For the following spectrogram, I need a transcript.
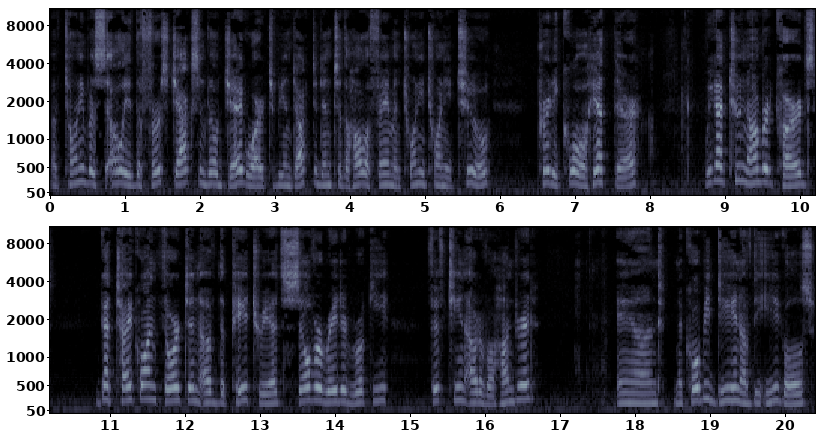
of Tony Boselli, the first Jacksonville Jaguar to be inducted into the Hall of Fame in 2022. Pretty cool hit there. We got two numbered cards. We got Tyquan Thornton of the Patriots, silver rated rookie, 15 out of 100. And Nakobe Dean of the Eagles,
